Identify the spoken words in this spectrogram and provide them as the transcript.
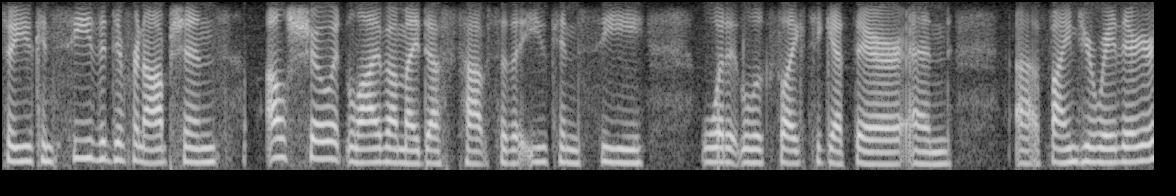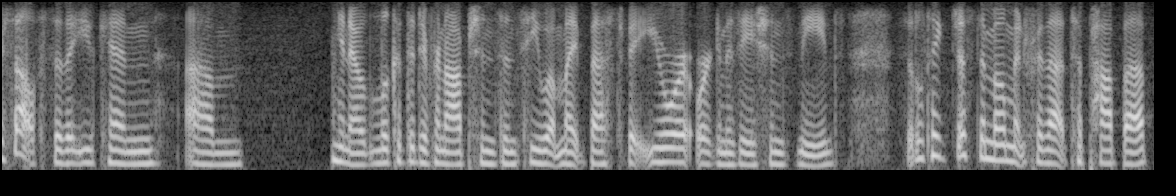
so you can see the different options. I'll show it live on my desktop so that you can see what it looks like to get there and uh, find your way there yourself so that you can um, you know, look at the different options and see what might best fit your organization's needs. So it will take just a moment for that to pop up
